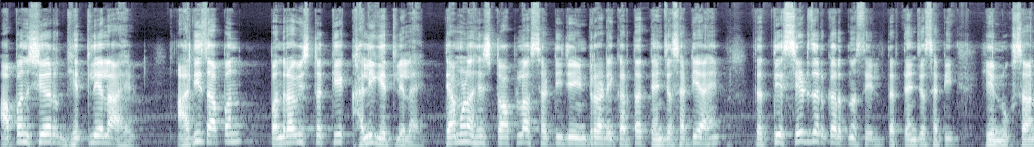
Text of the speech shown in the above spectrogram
आपण शेअर घेतलेला आहे. आधीच आपण पंधरा वीस टक्के खाली घेतलेला आहे. त्यामुळं हे स्टॉप लॉससाठी जे इंट्राडे करतात त्यांच्यासाठी आहे. तर ते सेट जर करत नसेल तर त्यांच्यासाठी हे नुकसान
